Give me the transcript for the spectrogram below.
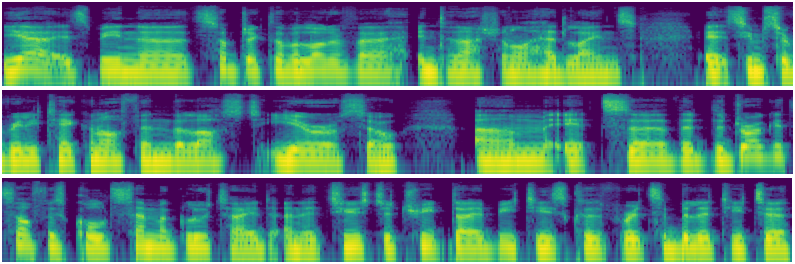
Yeah, it's been a subject of a lot of uh, international headlines. It seems to have really taken off in the last year or so. Um, it's uh, the the drug itself is called semaglutide, and it's used to treat diabetes for its ability to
